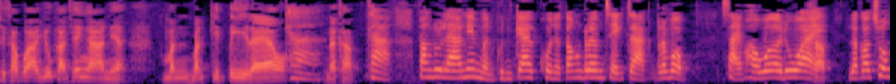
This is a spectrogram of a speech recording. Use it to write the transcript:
สิครับว่าอายุการใช้งานเนี่ยมันมันกี่ปีแล้วค่ะนะครับค่ะ ฟังดูแล้วเนี่ยเหมือนคุณแก้วควรจะต้องเริ่มเช็คจากระบบสาย power ด้วยครับแล้วก็ช่วง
